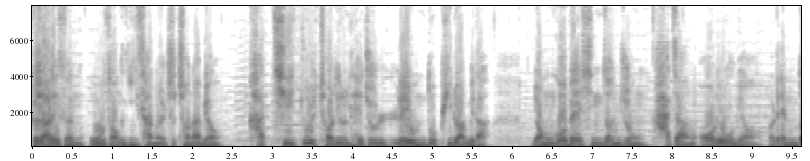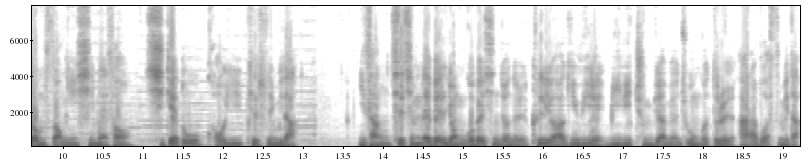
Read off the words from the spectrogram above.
클라렛은 5성 이상을 추천하며 같이 쫄 처리를 해줄 레온도 필요합니다. 영겁의 신전 중 가장 어려우며 랜덤성이 심해서 시계도 거의 필수입니다. 이상 70레벨 영겁의 신전을 클리어하기 위해 미리 준비하면 좋은 것들을 알아보았습니다.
